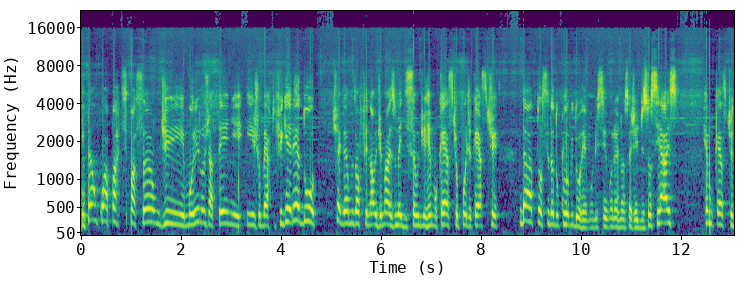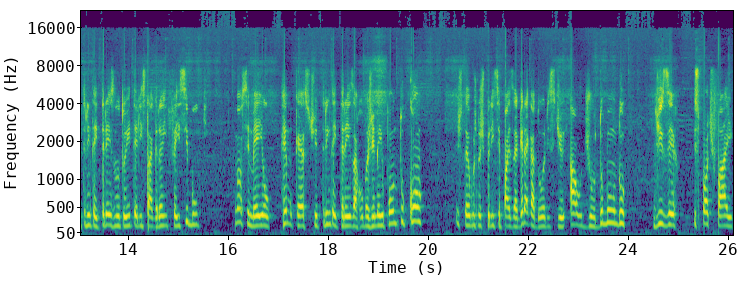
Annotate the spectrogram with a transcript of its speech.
Então, com a participação de Murilo Jatene e Gilberto Figueiredo, chegamos ao final de mais uma edição de RemoCast, o podcast da torcida do Clube do Remo. Nos sigam nas nossas redes sociais, RemoCast33 no Twitter, Instagram e Facebook. Nosso e-mail, remocast33.gmail.com. Estamos nos principais agregadores de áudio do mundo, Deezer, Spotify,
